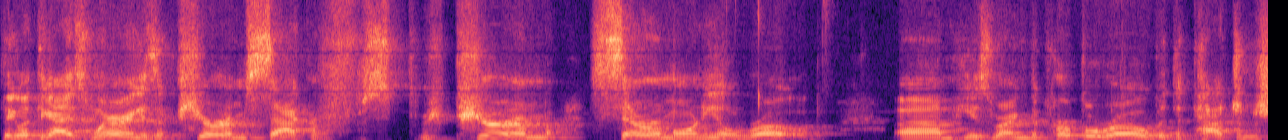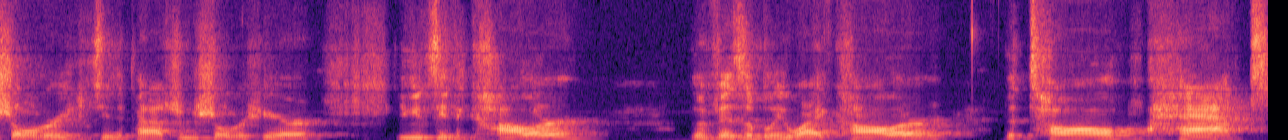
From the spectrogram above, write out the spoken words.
they, what the guy's wearing is a Purim, sacrifice, Purim ceremonial robe. Um, he's wearing the purple robe with the patch on the shoulder. You can see the patch on the shoulder here. You can see the collar, the visibly white collar, the tall hat,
